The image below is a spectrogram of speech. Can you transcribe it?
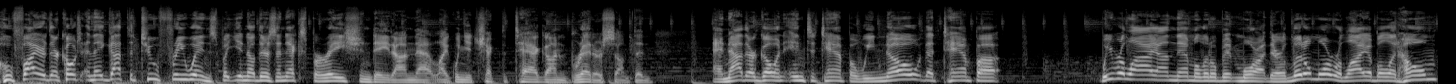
who fired their coach and they got the two free wins. But you know, there's an expiration date on that, like when you check the tag on bread or something. And now they're going into Tampa. We know that Tampa, we rely on them a little bit more. They're a little more reliable at home.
